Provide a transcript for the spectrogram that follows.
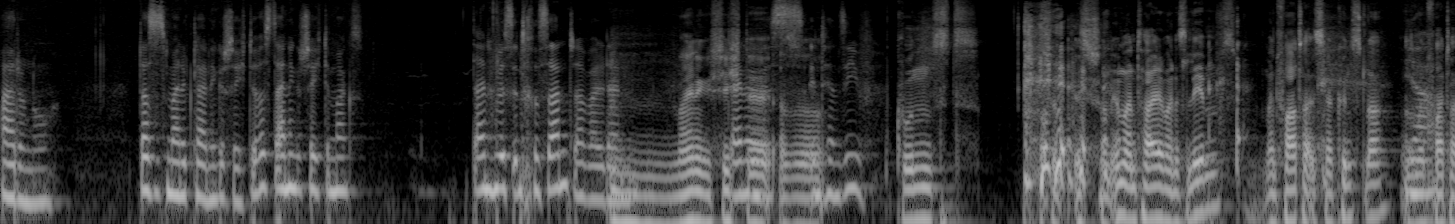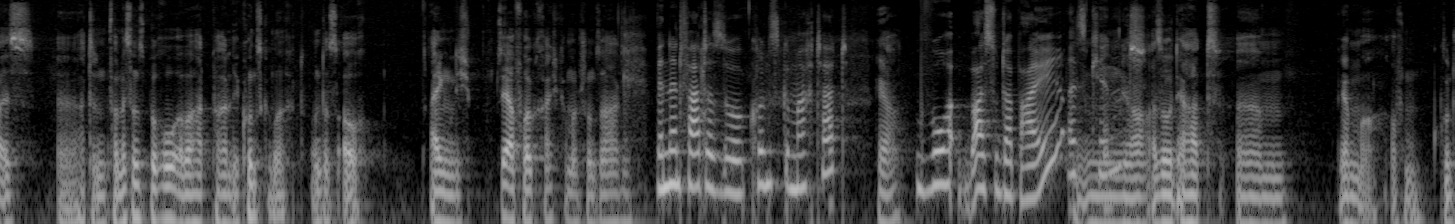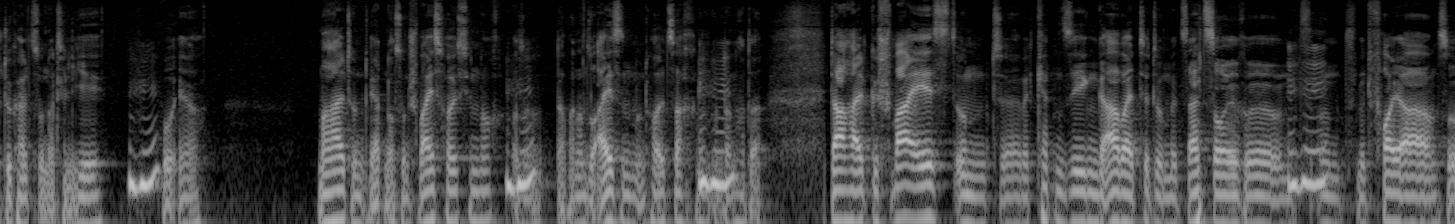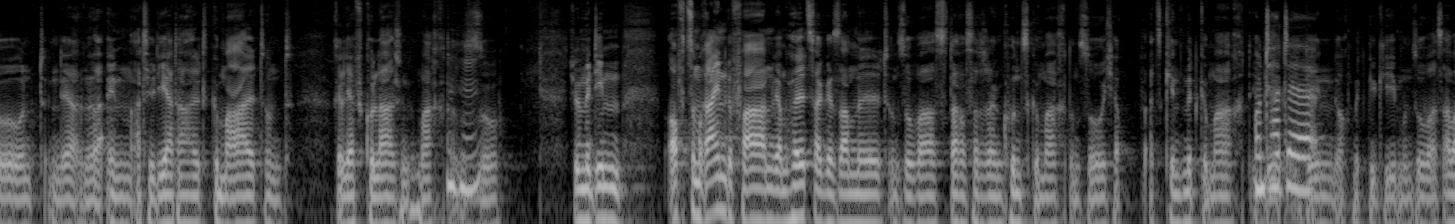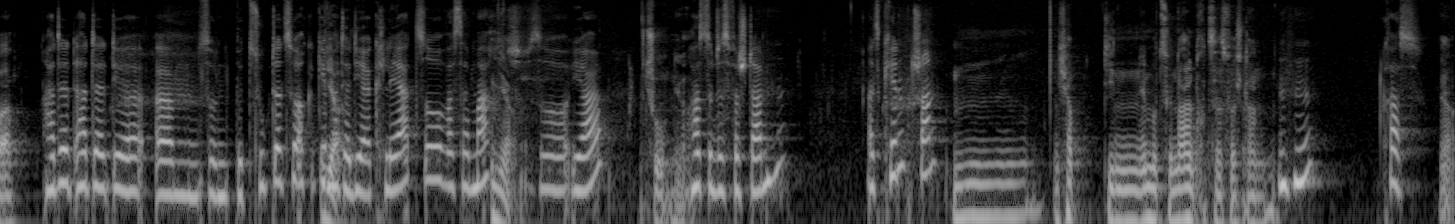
I don't know. Das ist meine kleine Geschichte. Was ist deine Geschichte, Max? Deine ist interessanter, weil dein, Meine deine Geschichte, ist also intensiv. Kunst ist schon immer ein Teil meines Lebens. Mein Vater ist ja Künstler. Also Ja. mein Vater ist, äh, hatte ein Vermessungsbüro, aber hat parallel Kunst gemacht und das auch eigentlich sehr erfolgreich, kann man schon sagen. Wenn dein Vater so Kunst gemacht hat, Ja. wo warst du dabei als Kind? Mm, Ja, also der hat, ähm, wir haben auf dem Grundstück halt so ein Atelier, Mhm. wo er malt und wir hatten auch so ein Schweißhäuschen noch. Mhm. Also da waren dann so Eisen und Holzsachen und dann hat er da halt geschweißt und äh, mit Kettensägen gearbeitet und mit Salzsäure und, Mhm. und mit Feuer und so und in der, im Atelier hat er halt gemalt und Reliefcollagen gemacht. Mhm. Also so. Ich bin mit ihm oft zum Rhein gefahren, wir haben Hölzer gesammelt und sowas. Daraus hat er dann Kunst gemacht und so. Ich habe als Kind mitgemacht, Und hat er- Ideen auch mitgegeben und sowas. Aber Hat er, hat er dir ähm, so einen Bezug dazu auch gegeben? Ja. Hat er dir erklärt, so was er macht? Ja. So, ja? schon, ja. Hast du das verstanden? Als Kind schon? Mm, Ich habe den emotionalen Prozess verstanden. Mhm. Krass. Ja.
